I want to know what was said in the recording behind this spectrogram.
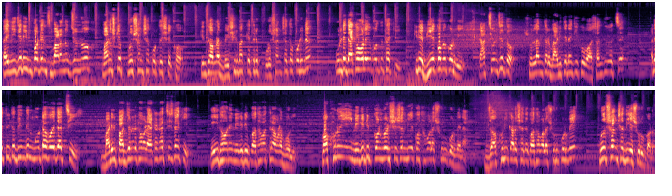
তাই নিজের ইম্পর্টেন্স বাড়ানোর জন্য মানুষকে প্রশংসা করতে শেখো। কিন্তু আমরা বেশিরভাগ ক্ষেত্রে প্রশংসা তো করি না। উল্টে দেখা হলেই বলতে থাকি, কিরে, বিয়ে কবে করবি? কাজ চলছে তো? শুনলাম তোর বাড়িতে নাকি খুব অশান্তি হচ্ছে। আরে, তুই তো দিন দিন মোটা হয়ে যাচ্ছিস। বাড়ির পাঁচজনের খাবার একা খাচ্ছিস নাকি? এই ধরনের নেগেটিভ কথাবার্তা আমরা বলি। কখনোই এই নেগেটিভ কনভারসেশন দিয়ে কথা বলা শুরু করবে না। যখনই কারোর সাথে কথা বলা শুরু করবে প্রশংসা দিয়ে শুরু করো।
